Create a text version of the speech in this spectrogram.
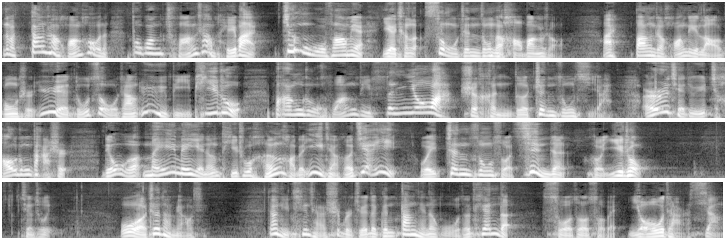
那么当上皇后呢，不光床上陪伴，政务方面也成了宋真宗的好帮手。哎，帮着皇帝老公是阅读奏章、御笔批注，帮助皇帝分忧啊，是很得真宗喜爱。而且对于朝中大事，刘娥每每也能提出很好的意见和建议，为真宗所信任和倚重。请注意，我这段描写，让你听起来是不是觉得跟当年的武则天的所作所为有点像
